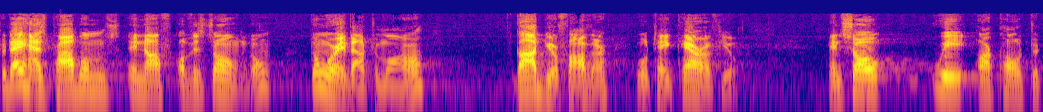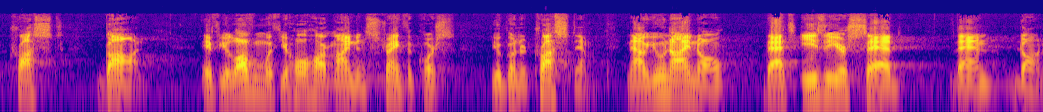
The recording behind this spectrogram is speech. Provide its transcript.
Today has problems enough of its own. Don't, don't worry about tomorrow. God, your Father, will take care of you. And so we are called to trust God. If you love Him with your whole heart, mind, and strength, of course, you're going to trust Him. Now, you and I know that's easier said than done.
